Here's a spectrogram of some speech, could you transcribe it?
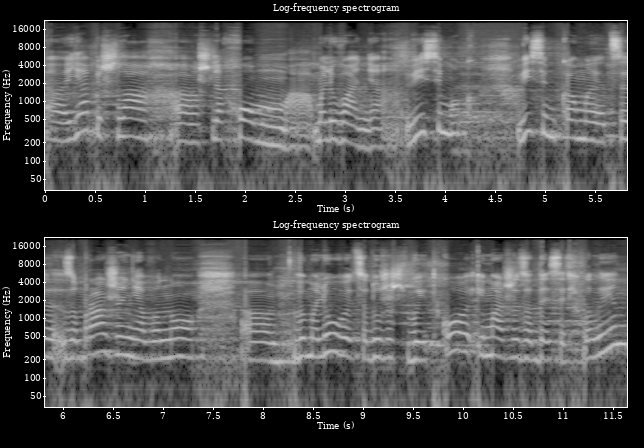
Е, Я пішла шляхом малювання вісімок. Вісімками це зображення, воно е, вимальовується дуже швидко, і майже за 10 хвилин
